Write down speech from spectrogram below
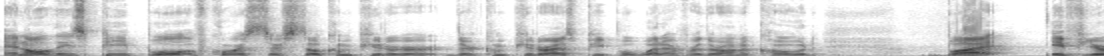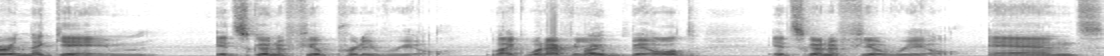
And all these people, of course they're still computer they're computerized people, whatever, they're on a code. But if you're in the game, it's going to feel pretty real. Like whatever you build, it's going to feel real. And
